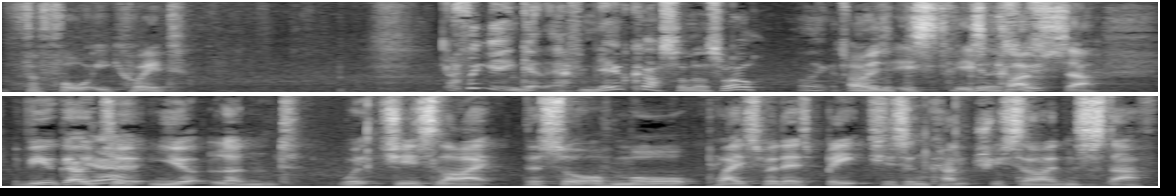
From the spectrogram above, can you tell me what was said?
for forty quid. I think you can get there from Newcastle as well. I think it's, Oh, it's, it's, it's closer. If you go Yeah. to Jutland, which is like the sort of more place where there's beaches and countryside and stuff,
